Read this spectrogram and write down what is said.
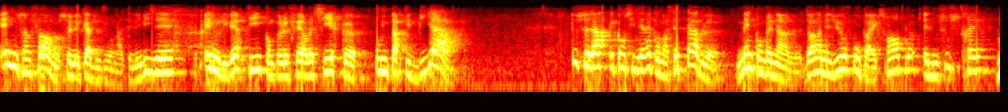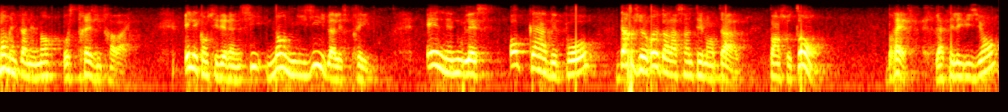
Elle nous informe, c'est le cas du journal télévisé, et nous divertit, comme peut le faire le cirque ou une partie de billard. Tout cela est considéré comme acceptable, mais inconvenable, dans la mesure où, par exemple, elle nous soustrait momentanément au stress du travail. Elle est considérée ainsi non nuisible à l'esprit. Elle ne nous laisse aucun dépôt dangereux dans la santé mentale, pense-t-on. Bref, la télévision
